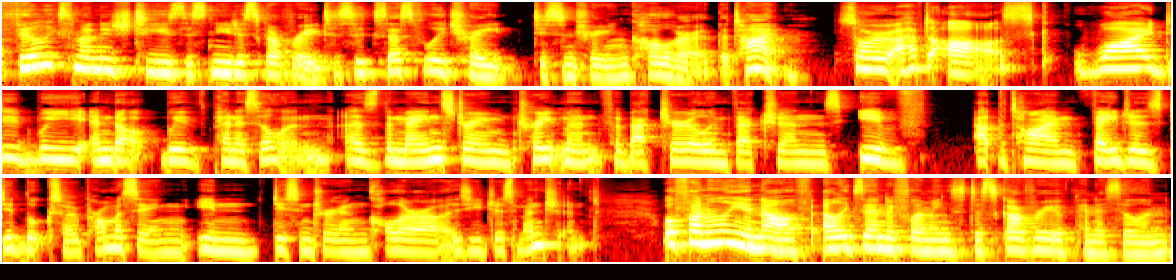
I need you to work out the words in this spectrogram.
Felix managed to use this new discovery to successfully treat dysentery and cholera at the time. So I have to ask, why did we end up with penicillin as the mainstream treatment for bacterial infections if at the time phages did look so promising in dysentery and cholera as you just mentioned? Well, funnily enough, Alexander Fleming's discovery of penicillin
